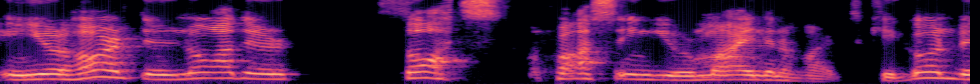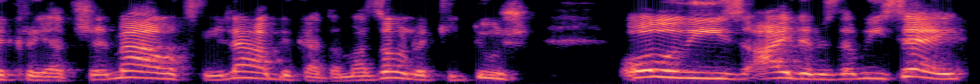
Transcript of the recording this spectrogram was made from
in your heart, there are no other thoughts crossing your mind and heart. All of these items that we say,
